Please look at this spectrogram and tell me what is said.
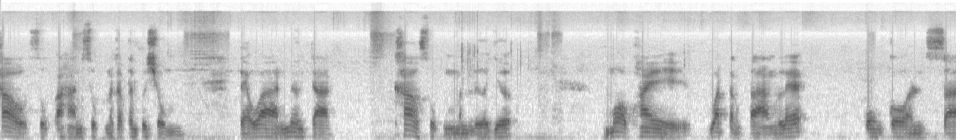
ข้าวสุกอาหารสุกนะครับ ท่านผู้ชม แต่ว่าเนื่องจากข้าวสุกมันเหลือเยอะ มอบให้วัดต่างๆและ องค์กรสา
